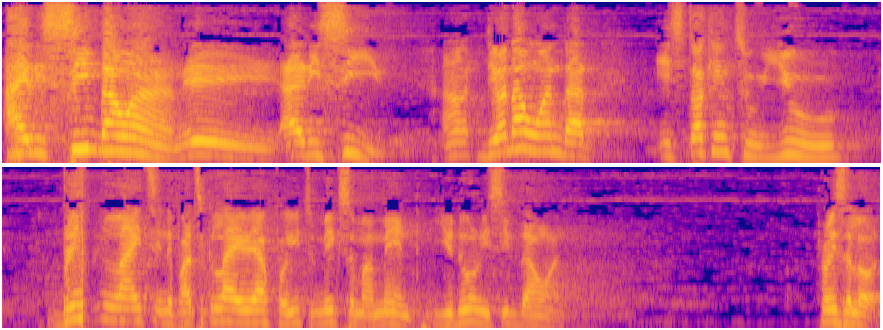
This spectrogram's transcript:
I receive that one. Hey, I receive. Uh, the other one that is talking to you bringing light in a particular area for you to make some amend, you don't receive that one. Praise the Lord.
